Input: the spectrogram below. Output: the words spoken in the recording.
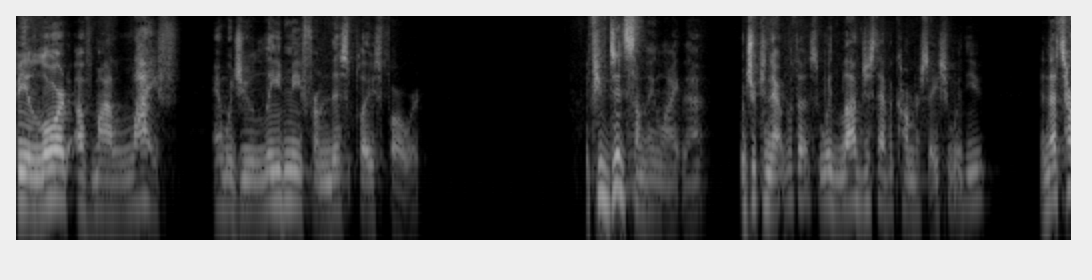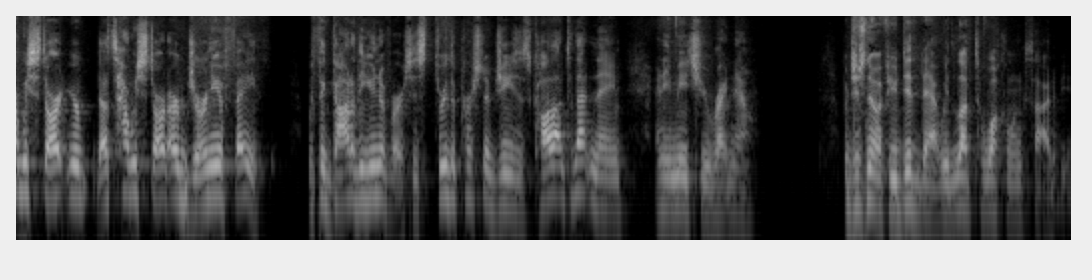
be Lord of my life? And would you lead me from this place forward? If you did something like that, would you connect with us? And we'd love just to have a conversation with you. And that's how we start your that's how we start our journey of faith with the God of the universe. Is through the person of Jesus. Call out to that name and he meets you right now. But just know if you did that, we'd love to walk alongside of you.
